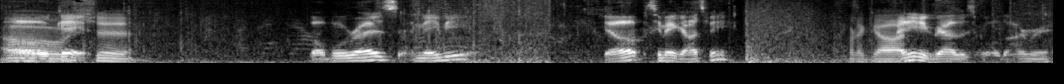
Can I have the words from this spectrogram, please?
Oh, Okay. shit. Bubble res, maybe? Yup, teammate got me. What a god. I need to grab this gold armor.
